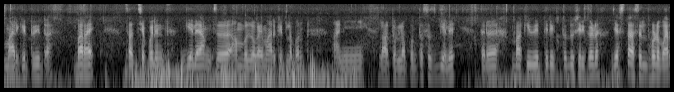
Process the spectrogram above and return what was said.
मार्केट रेट बरा आहे. सातशेपर्यंत गेलं आहे आमचं अंबाजोगाई मार्केटला पण. आणि लातूरला पण तसंच गेले तर बाकी व्यतिरिक्त दुसरीकडं जास्त असेल थोडंफार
